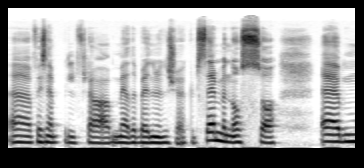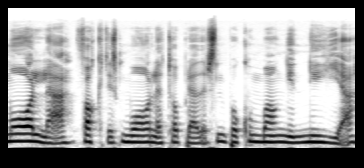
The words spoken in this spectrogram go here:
eh, f.eks. fra medarbeiderundersøkelser, men også eh, måle, faktisk måle toppledelsen på hvor mange nye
